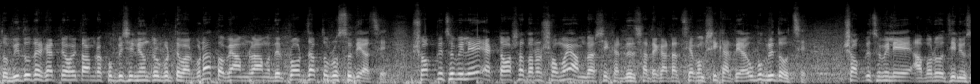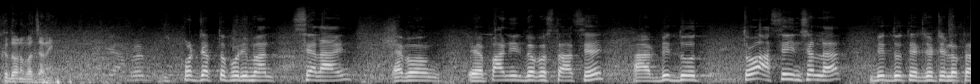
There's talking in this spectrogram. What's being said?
তো বিদ্যুতের ক্ষেত্রে হয়তো আমরা খুব বেশি নিয়ন্ত্রণ করতে পারব না, তবে আমরা আমাদের পর্যাপ্ত প্রস্তুতি আছে। সব কিছু মিলে একটা অসাধারণ সময় আমরা শিক্ষার্থীদের সাথে কাটাচ্ছি এবং শিক্ষার্থীরা উপকৃত হচ্ছে। সব কিছু মিলে আবারও জি নিউজকে ধন্যবাদ জানাই। পর্যাপ্ত পরিমাণ স্যালাইন এবং পানির ব্যবস্থা আছে। আর বিদ্যুৎ তো আছে ইনশাল্লাহ। বিদ্যুতের জটিলতা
